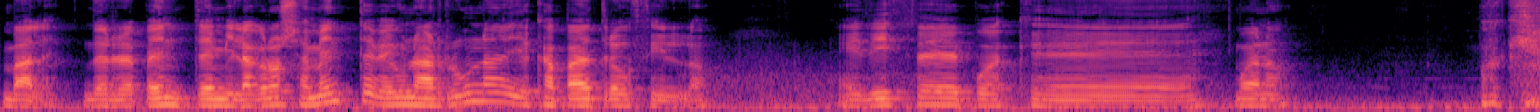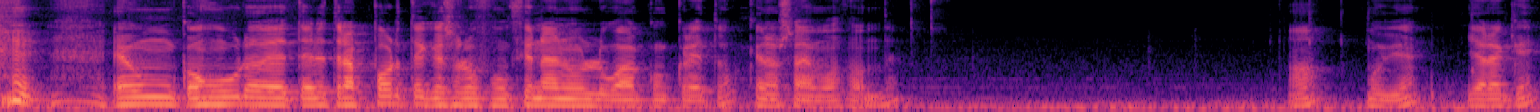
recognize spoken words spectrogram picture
Vale. De repente, milagrosamente, ve una runa y es capaz de traducirlo. Y dice, pues que... Bueno. Pues que es un conjuro de teletransporte que solo funciona en un lugar concreto, que no sabemos dónde. Ah, muy bien. ¿Y ahora qué?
